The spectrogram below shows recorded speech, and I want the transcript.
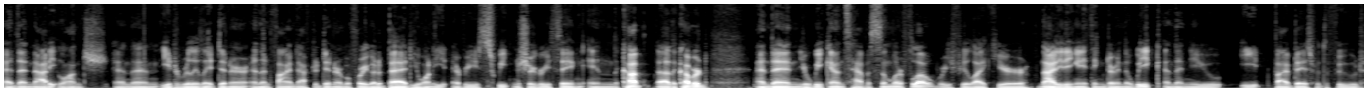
and then not eat lunch and then eat a really late dinner and then find after dinner before you go to bed you want to eat every sweet and sugary thing in the cup uh, the cupboard and then your weekends have a similar flow where you feel like you're not eating anything during the week and then you eat 5 days worth of food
